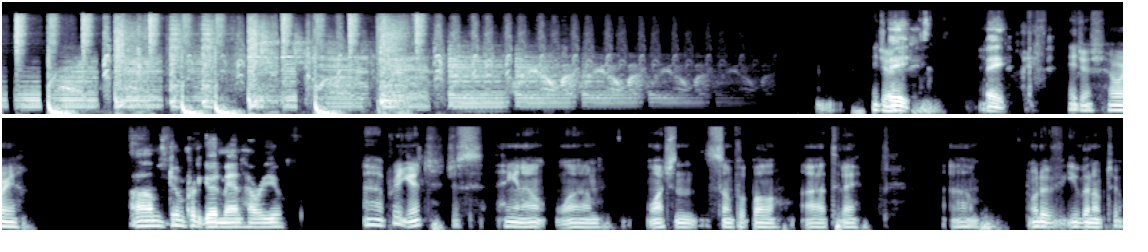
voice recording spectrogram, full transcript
Hey, Josh. Hey, hey, Hey, Josh. How are you? I'm doing pretty good, man. How are you? Uh, pretty good. Just hanging out, um, watching some football uh today. Um, what have you been up to?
